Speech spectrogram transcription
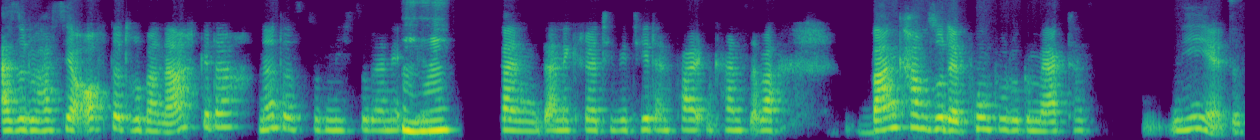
also du hast ja oft darüber nachgedacht, ne, dass du nicht so deine mhm dein, deine Kreativität entfalten kannst. Aber wann kam so der Punkt, wo du gemerkt hast, nee, das,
